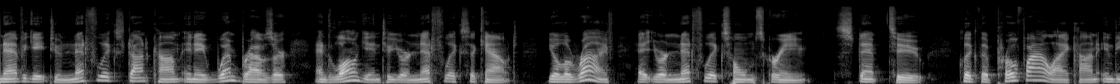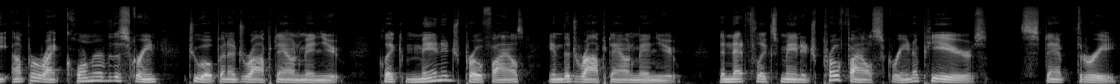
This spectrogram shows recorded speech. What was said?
navigate to Netflix.com in a web browser and log into your Netflix account. You'll arrive at your Netflix home screen. Step 2. Click the profile icon in the upper right corner of the screen to open a drop down menu. Click Manage Profiles in the drop down menu. The Netflix Manage Profile screen appears. Step 3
